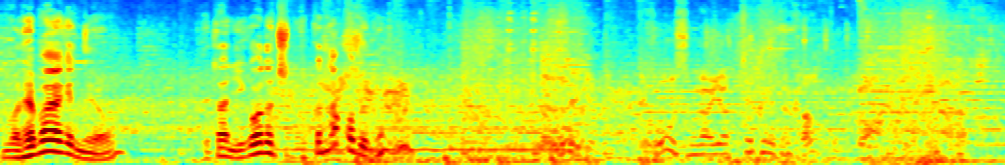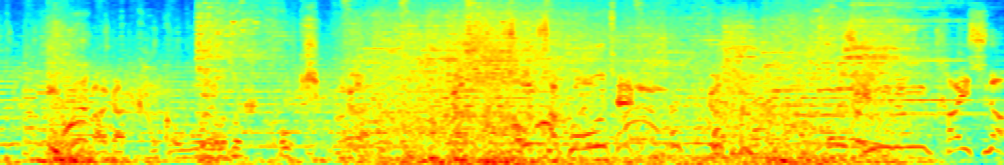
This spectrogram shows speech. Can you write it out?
한번 해봐야겠네요 일단 이거는 지금 끝났거든요 것이다.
